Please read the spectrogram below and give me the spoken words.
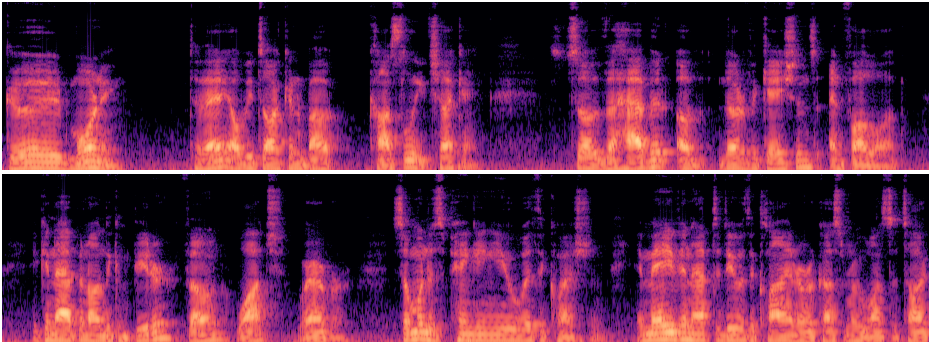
Good morning. Today I'll be talking about constantly checking. So, the habit of notifications and follow up. It can happen on the computer, phone, watch, wherever. Someone is pinging you with a question. It may even have to do with a client or a customer who wants to talk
